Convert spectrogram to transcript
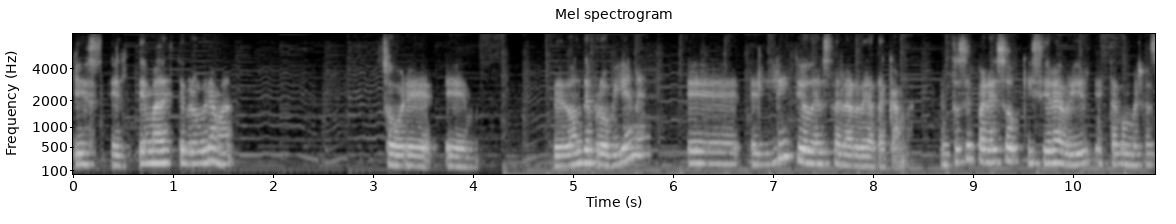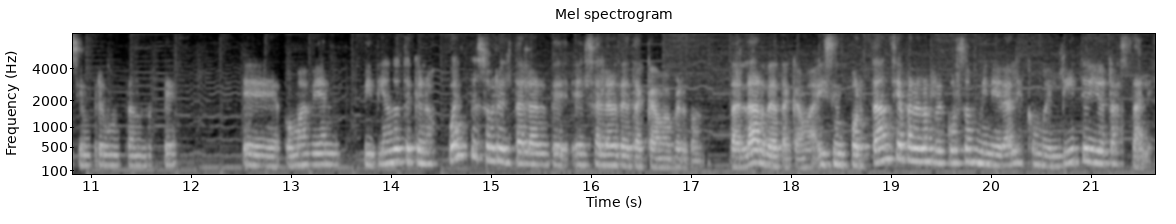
que es el tema de este programa, sobre eh, de dónde proviene eh, el litio del salar de Atacama. Entonces, para eso quisiera abrir esta conversación preguntándote, eh, o más bien pidiéndote que nos cuentes sobre el, talar de, el salar de Atacama, perdón, salar de Atacama, y su importancia para los recursos minerales como el litio y otras sales.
